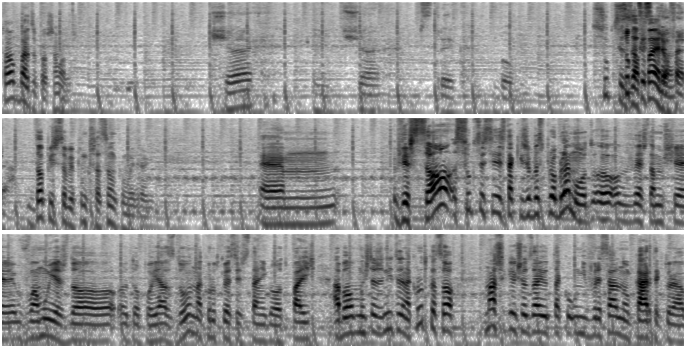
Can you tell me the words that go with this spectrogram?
To bardzo proszę, możesz. Ciach i ciach, stryk, bum. Sukces, Sukces z aferą. Dopisz sobie punkt szacunku, mój drogi. Em, wiesz co? Sukces jest taki, że bez problemu, o, o, wiesz, tam się włamujesz do, do pojazdu, na krótko jesteś w stanie go odpalić, albo myślę, że nie tyle na krótko, co masz jakiegoś rodzaju taką uniwersalną kartę, która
